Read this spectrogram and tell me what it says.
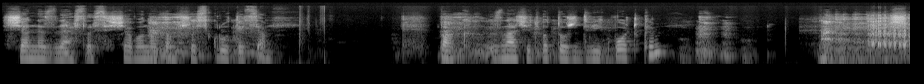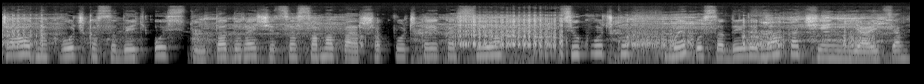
Ще не знеслась, ще воно там щось крутиться. Так, значить, отож дві квочки. Ще одна квочка сидить ось тут. А, до речі, це сама перша квочка, яка сіла. Цю квочку ми посадили на качені яйця.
